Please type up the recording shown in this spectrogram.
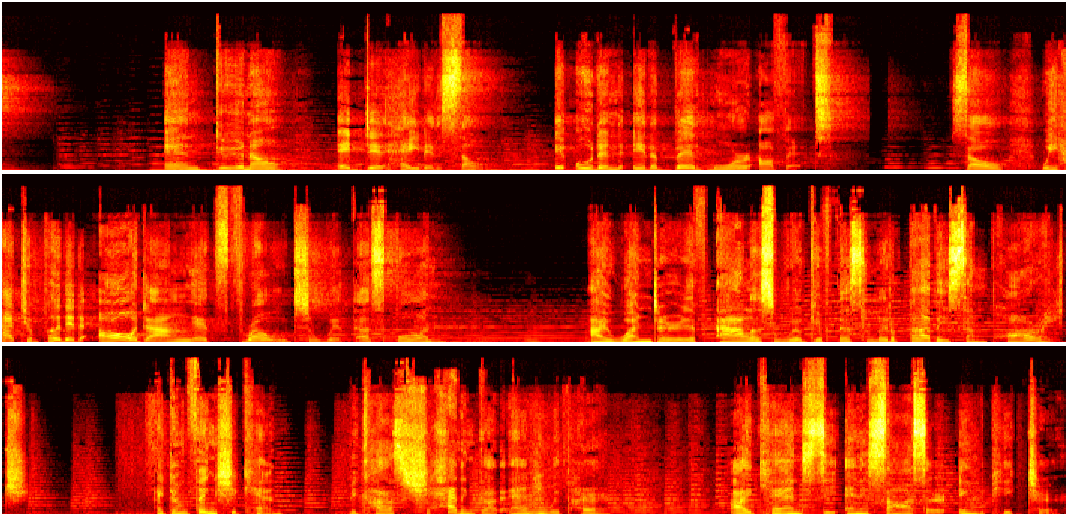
And do you know, it did hate it so. It wouldn't eat a bit more of it. So we had to put it all down its throat with a spoon. I wonder if Alice will give this little puppy some porridge. I don't think she can, because she hadn't got any with her. I can't see any saucer in the picture.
